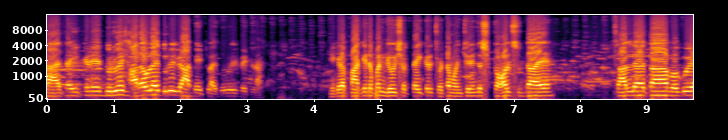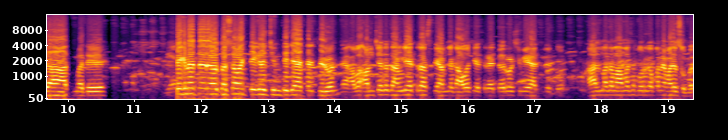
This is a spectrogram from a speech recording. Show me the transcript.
आता इकडे दुर्वेश हरवलाय दुर्वेश हा भेटलाय दुर्वेश भेटला. इकडे पाकिट पण घेऊ शकता इकडे छोटा मंचुरियनचा स्टॉल सुद्धा आहे. चाललं आता बघूया आतमध्ये. ना तर कसं वाटतं इकडे चिमटेच्या यात्रेत फिरून? आमची तर चांगली यात्रा असते आमच्या गावाची यात्रा आहे. दरवर्षी मी यात्रेत येतो आज माझा मामाचा पोरगा पण आहे माझ्यासोबत.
